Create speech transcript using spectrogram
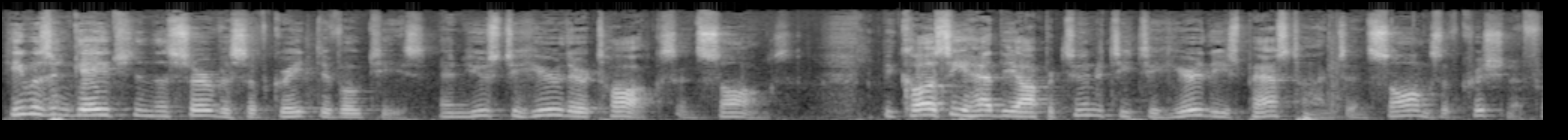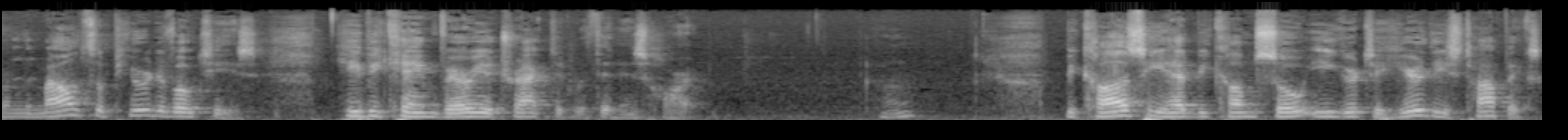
He was engaged in the service of great devotees and used to hear their talks and songs. Because he had the opportunity to hear these pastimes and songs of Krishna from the mouths of pure devotees, he became very attracted within his heart. Because he had become so eager to hear these topics,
